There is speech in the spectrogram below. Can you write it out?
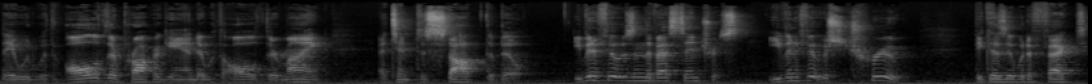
They would, with all of their propaganda, with all of their might, attempt to stop the bill, even if it was in the best interest, even if it was true, because it would affect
